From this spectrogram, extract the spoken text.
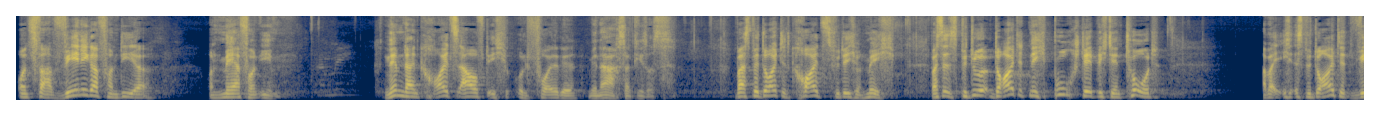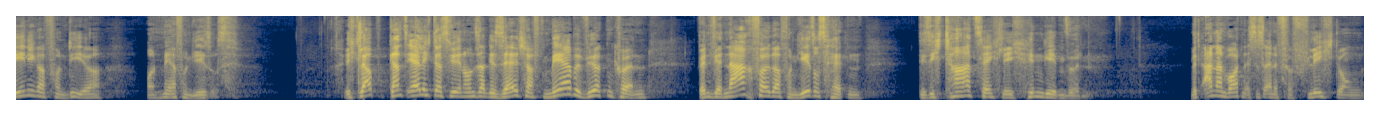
Und zwar weniger von dir und mehr von ihm. Nimm dein Kreuz auf dich und folge mir nach, sagt Jesus. Was bedeutet Kreuz für dich und mich? Was es bedeutet nicht buchstäblich den Tod, aber es bedeutet weniger von dir und mehr von Jesus. Ich glaube ganz ehrlich, dass wir in unserer Gesellschaft mehr bewirken können, wenn wir Nachfolger von Jesus hätten, die sich tatsächlich hingeben würden. Mit anderen Worten, es ist eine Verpflichtung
